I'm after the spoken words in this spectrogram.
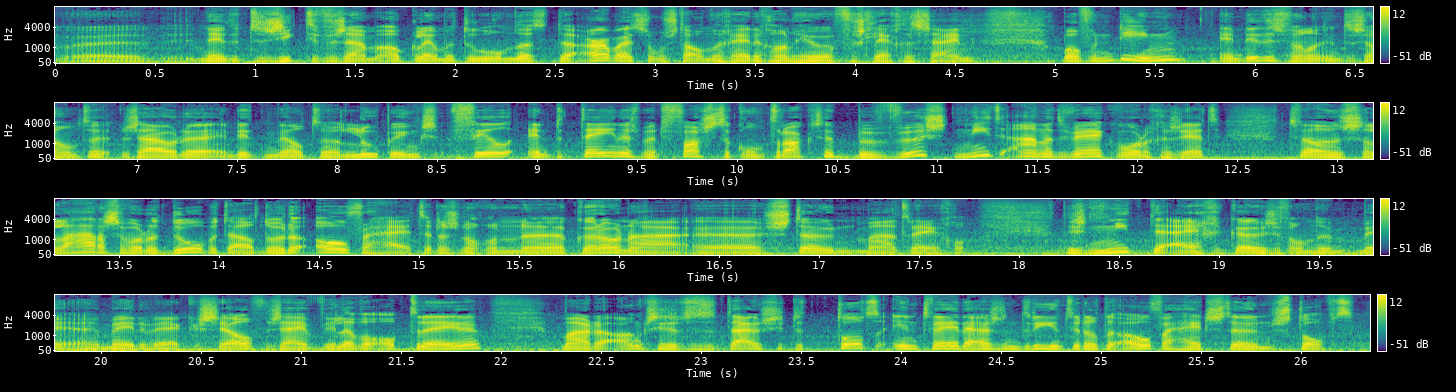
neemt het de ziekteverzuim ook alleen maar toe, omdat de arbeidsomstandigheden gewoon heel erg verslechterd zijn. Bovendien, en dit is wel een interessante, zouden, en dit meldt Loopings, veel entertainers met vaste contracten bewust niet aan het werk worden gezet, terwijl hun salarissen worden doorbetaald door de overheid. Dat is nog een eh, corona-steunmaatregel. Is niet de eigen keuze van de me- medewerkers zelf. Zij willen wel optreden, maar de angst is dat ze thuis zitten tot in 2023 de overheidssteun stopt.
